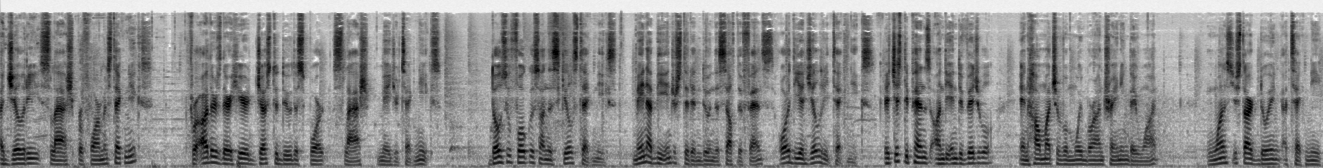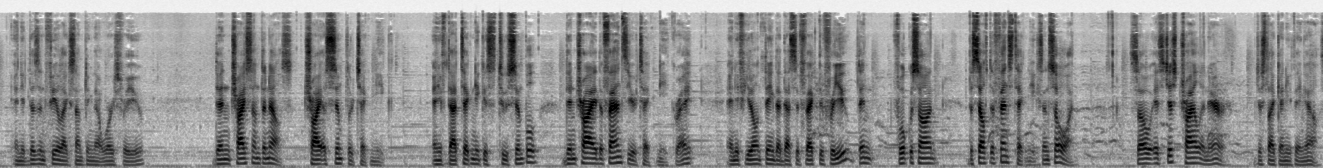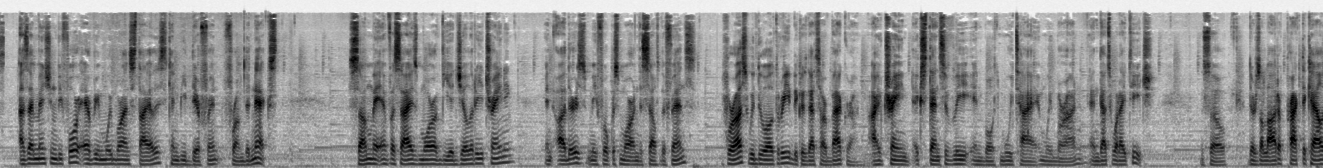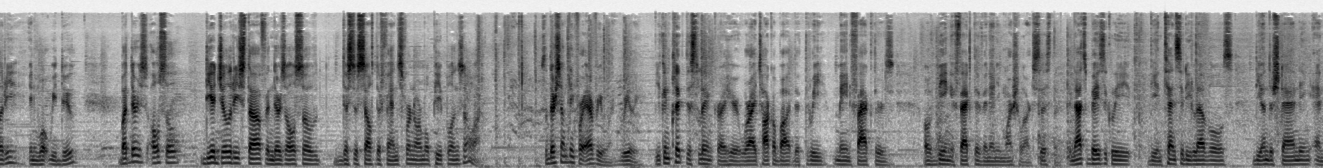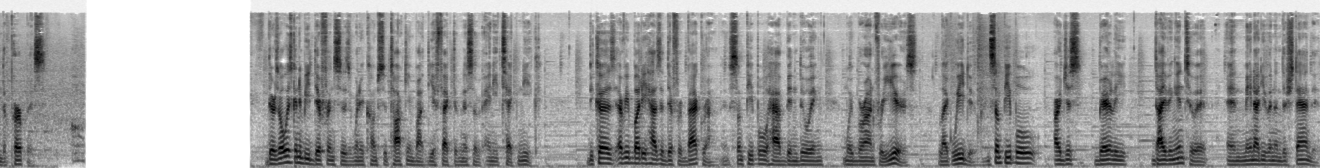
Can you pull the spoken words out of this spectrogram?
agility slash performance techniques. For others, they're here just to do the sport slash major techniques. Those who focus on the skills techniques may not be interested in doing the self defense or the agility techniques. It just depends on the individual and how much of a Muay Boran training they want. Once you start doing a technique and it doesn't feel like something that works for you, then try something else. Try a simpler technique. And if that technique is too simple, then try the fancier technique, right? And if you don't think that that's effective for you, then focus on the self defense techniques and so on. So it's just trial and error, just like anything else. As I mentioned before, every Muay Boran stylist can be different from the next. Some may emphasize more of the agility training, and others may focus more on the self defense. For us, we do all three because that's our background. I've trained extensively in both Muay Thai and Muay Boran, and that's what I teach. So there's a lot of practicality in what we do, but there's also the agility stuff, and there's also just the self defense for normal people and so on. So there's something for everyone, really. You can click this link right here where I talk about the three main factors of being effective in any martial arts system. And that's basically the intensity levels, the understanding, and the purpose. There's always going to be differences when it comes to talking about the effectiveness of any technique because everybody has a different background. And some people have been doing Muay Boran for years, like we do. And some people are just barely diving into it and may not even understand it.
